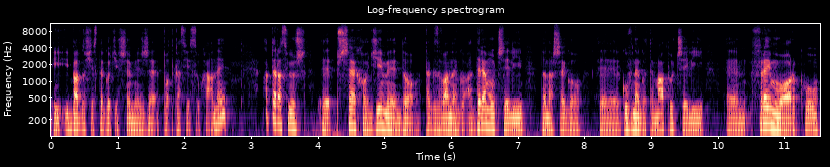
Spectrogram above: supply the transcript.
i, i bardzo się z tego cieszymy, że podcast jest słuchany. A teraz już przechodzimy do tak zwanego adremu, czyli do naszego głównego tematu, czyli frameworku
